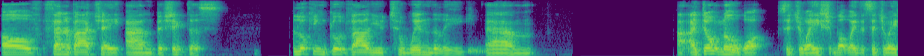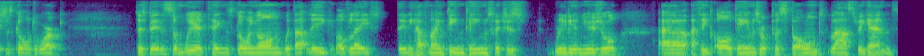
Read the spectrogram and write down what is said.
of Fenerbahce and Besiktas, looking good value to win the league. Um, I don't know what situation, what way the situation is going to work. There's been some weird things going on with that league of late. They only have 19 teams, which is really unusual. Uh, I think all games were postponed last weekend.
